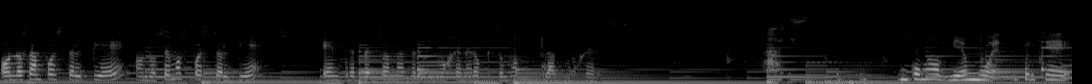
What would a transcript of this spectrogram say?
o nos han puesto el pie o nos hemos puesto el pie entre personas del mismo género que somos las mujeres. Un tema bien bueno, porque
